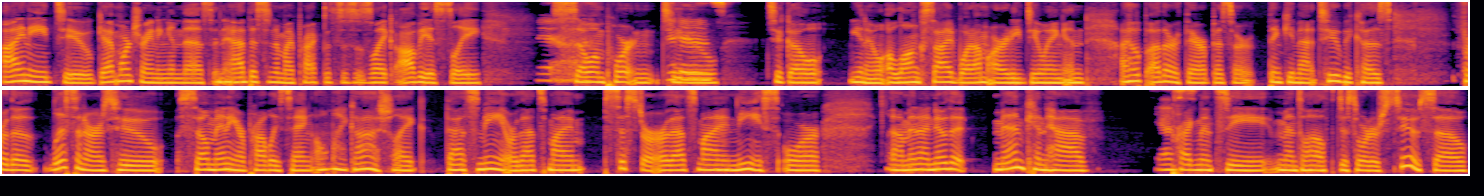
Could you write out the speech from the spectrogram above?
I need to get more training in this and mm-hmm. add this into my practice. This is like obviously yeah. so important to, to go, you know, alongside what I'm already doing. And I hope other therapists are thinking that too, because for the listeners who so many are probably saying, Oh my gosh, like that's me or that's my sister or that's my mm-hmm. niece or, um, and I know that men can have yes. pregnancy mental health disorders too. So,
